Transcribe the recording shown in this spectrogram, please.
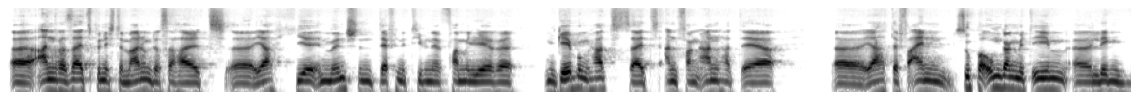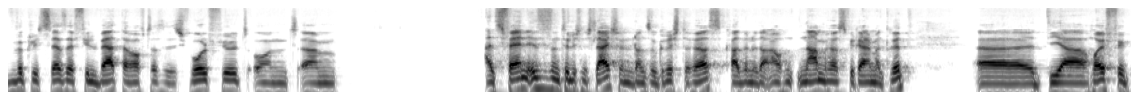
Äh, andererseits bin ich der Meinung, dass er halt äh, ja hier in München definitiv eine familiäre Umgebung hat. Seit Anfang an hat er äh, ja, hat der Verein einen super Umgang mit ihm, äh, legen wirklich sehr, sehr viel Wert darauf, dass er sich wohlfühlt. Und ähm, als Fan ist es natürlich nicht leicht, wenn du dann so Gerichte hörst, gerade wenn du dann auch Namen hörst wie Real Madrid, äh, die ja häufig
